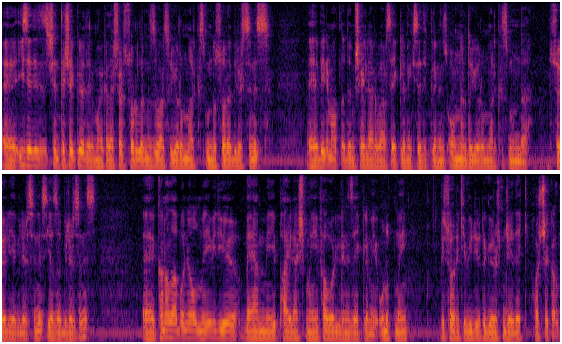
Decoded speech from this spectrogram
Ee, izlediğiniz için teşekkür ederim arkadaşlar. Sorularınız varsa yorumlar kısmında sorabilirsiniz. Ee, benim atladığım şeyler varsa eklemek istedikleriniz onları da yorumlar kısmında söyleyebilirsiniz, yazabilirsiniz. Ee, kanala abone olmayı, videoyu beğenmeyi, paylaşmayı, favorilerinize eklemeyi unutmayın. Bir sonraki videoda görüşünceye dek hoşçakalın.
